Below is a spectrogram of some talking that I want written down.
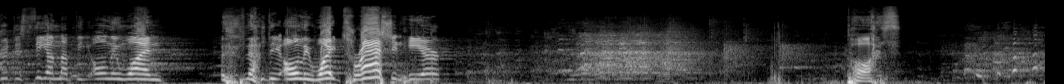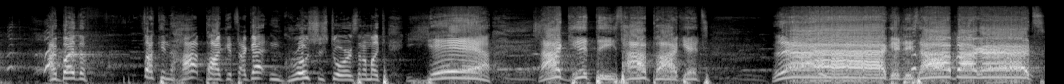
Good to see I'm not the only one, not the only white trash in here. Pause. I buy the fucking hot pockets I got in grocery stores, and I'm like, yeah, I get these hot pockets. Ah, get these hot pockets.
